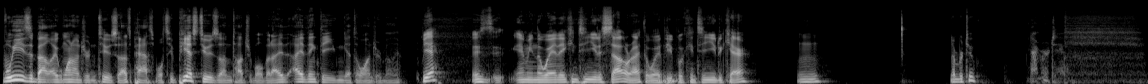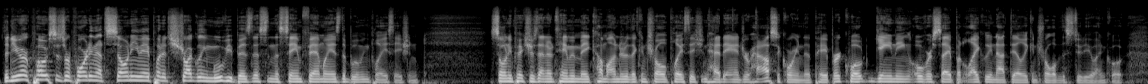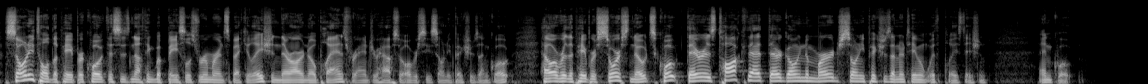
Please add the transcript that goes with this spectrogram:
Wii is about like 102, so that's passable too. PS2 is untouchable, but I, I think that you can get to 100 million. Yeah. Is- I mean, the way they continue to sell, right? The way people continue to care. Mm-hmm. Number two. Number two. The New York Post is reporting that Sony may put its struggling movie business in the same family as the booming PlayStation. Sony Pictures Entertainment may come under the control of PlayStation head Andrew House, according to the paper, quote, gaining oversight but likely not daily control of the studio, end quote. Sony told the paper, quote, this is nothing but baseless rumor and speculation. There are no plans for Andrew House to oversee Sony Pictures, end quote. However, the paper's source notes, quote, there is talk that they're going to merge Sony Pictures Entertainment with PlayStation, end quote.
